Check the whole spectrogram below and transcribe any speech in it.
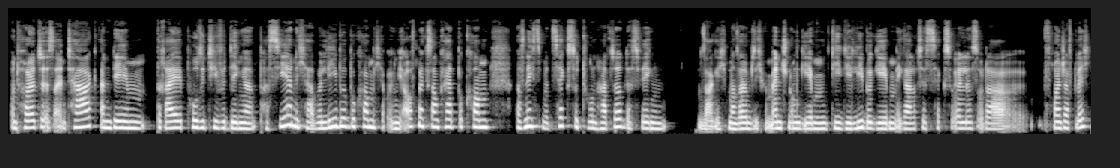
und heute ist ein Tag, an dem drei positive Dinge passieren. Ich habe Liebe bekommen, ich habe irgendwie Aufmerksamkeit bekommen, was nichts mit Sex zu tun hatte. Deswegen sage ich, man soll sich mit Menschen umgeben, die dir Liebe geben, egal ob es jetzt sexuell ist oder freundschaftlich.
